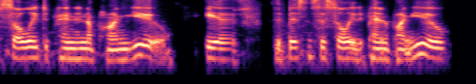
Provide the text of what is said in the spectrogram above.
solely dependent upon you? If the business is solely dependent upon you,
